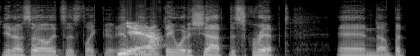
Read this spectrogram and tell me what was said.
you know. So it's just like if, Yeah. if they would have shot the script, and uh, but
